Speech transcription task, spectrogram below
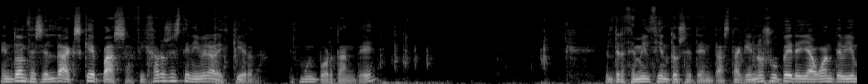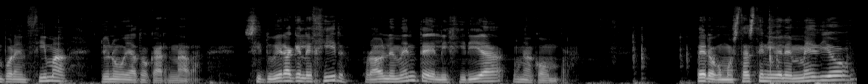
Entonces, el DAX, ¿qué pasa? Fijaros este nivel a la izquierda. Es muy importante, ¿eh? El 13.170. Hasta que no supere y aguante bien por encima, yo no voy a tocar nada. Si tuviera que elegir, probablemente elegiría una compra. Pero como está este nivel en medio,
